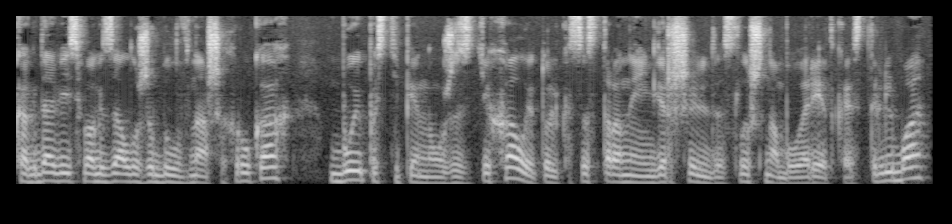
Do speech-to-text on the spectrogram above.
Когда весь вокзал уже был в наших руках, бой постепенно уже затихал, и только со стороны Гершельда слышна была редкая стрельба,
